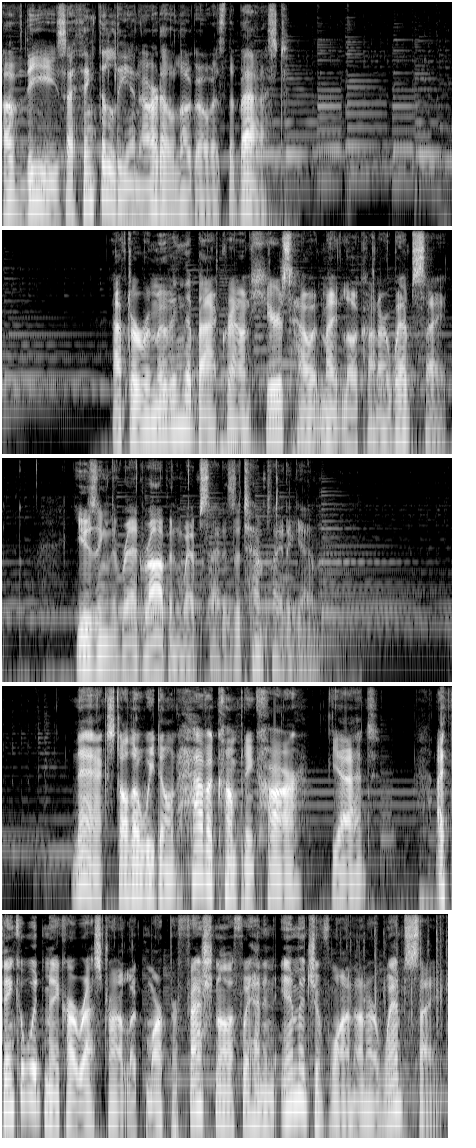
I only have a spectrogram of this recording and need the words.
Of these, I think the Leonardo logo is the best. After removing the background, here's how it might look on our website, using the Red Robin website as a template again. Next, although we don't have a company car yet, I think it would make our restaurant look more professional if we had an image of one on our website.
